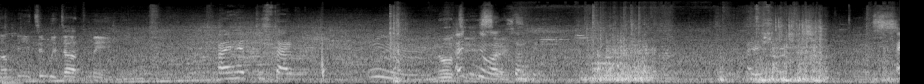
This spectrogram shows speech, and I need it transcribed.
Not eating without me. I had to start. Hmm. No I didn't want something. Are you sure? Yes. I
